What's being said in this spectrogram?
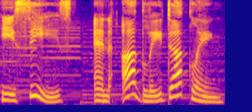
He sees an ugly duckling.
